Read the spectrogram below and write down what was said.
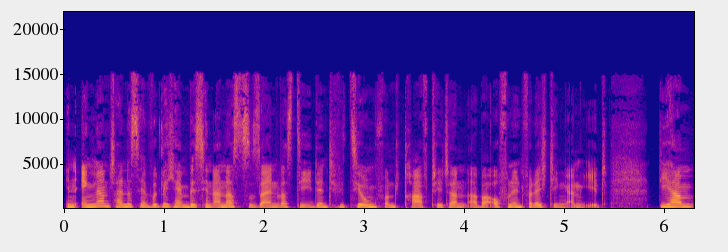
In England scheint es ja wirklich ein bisschen anders zu sein, was die Identifizierung von Straftätern, aber auch von den Verdächtigen angeht. Die haben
